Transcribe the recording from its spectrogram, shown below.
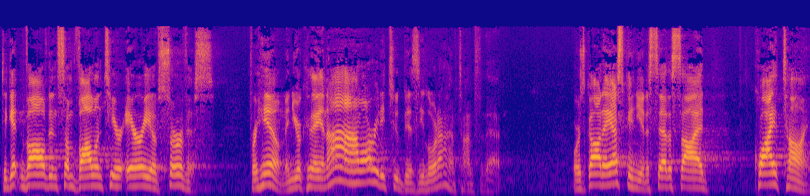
to get involved in some volunteer area of service for Him? And you're saying, ah, I'm already too busy, Lord. I don't have time for that. Or is God asking you to set aside quiet time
